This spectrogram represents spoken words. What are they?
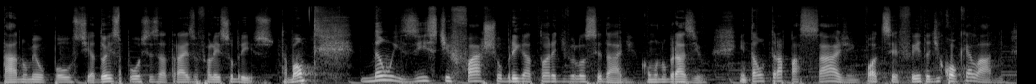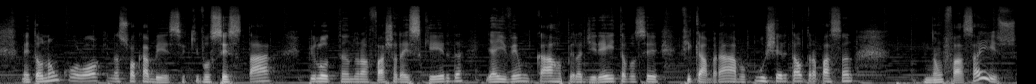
Tá no meu post, há dois posts atrás eu falei sobre isso, tá bom? Não existe faixa obrigatória de velocidade, como no Brasil. Então, ultrapassagem pode ser feita de qualquer lado. Então, não coloque na sua cabeça que você está pilotando na faixa da esquerda e aí vem um carro pela direita, você fica bravo, puxa, ele está ultrapassando. Não faça isso,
